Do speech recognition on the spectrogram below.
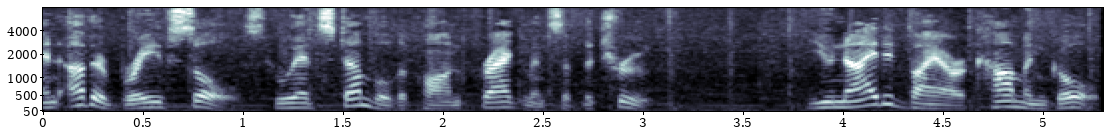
and other brave souls who had stumbled upon fragments of the truth. United by our common goal,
